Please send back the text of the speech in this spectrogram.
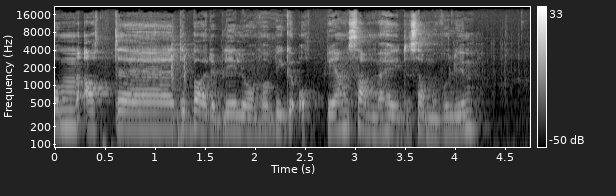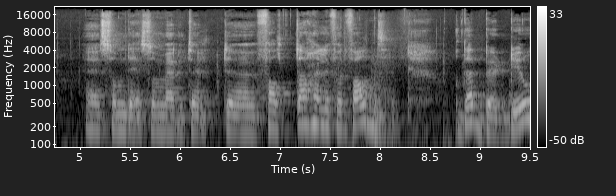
om at eh, det bare blir lov å bygge opp igjen samme høyde, samme volum eh, som det som eventuelt falt da, eller forfalt. Og da bør det jo,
